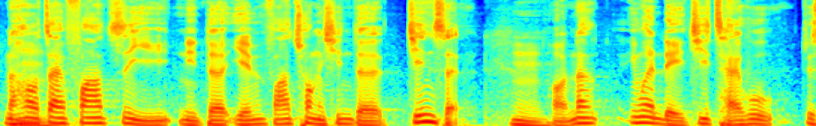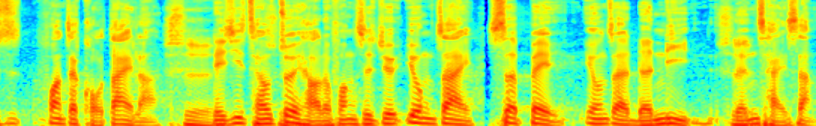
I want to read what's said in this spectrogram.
然后再发自于你的研发创新的精神。嗯，好，那因为累积财富就是放在口袋啦，是累积财富最好的方式就用在设备、用在人力、人才上，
